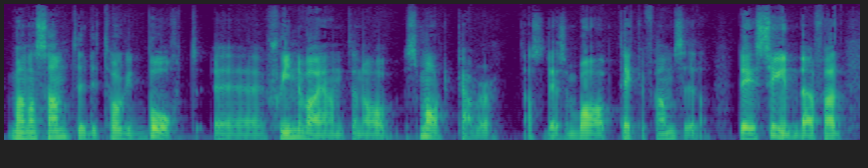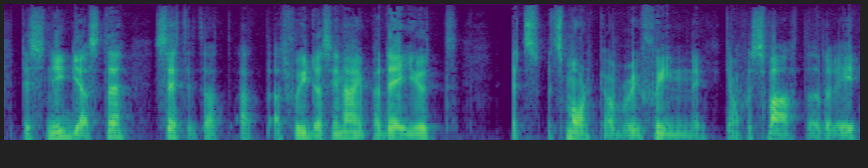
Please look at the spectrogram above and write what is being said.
man har samtidigt tagit bort eh, skinnvarianten av smart cover, alltså det som bara täcker framsidan. Det är synd därför att det snyggaste sättet att, att, att skydda sin iPad det är ju ett ett, ett smart cover i skinn, kanske svart eller i,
